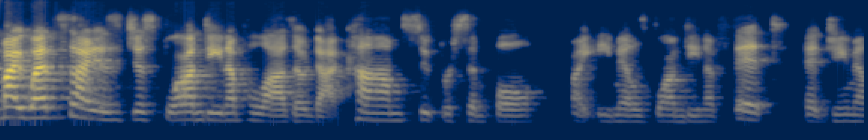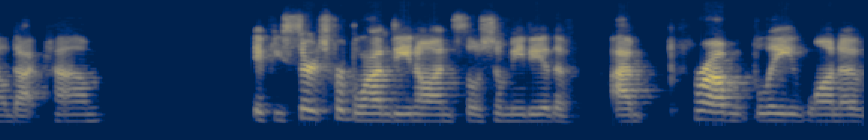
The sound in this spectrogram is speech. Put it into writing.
my website is just blondinapolazzo.com. Super simple. My email is blondinafit at gmail.com. If you search for Blondina on social media, the, I'm probably one of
